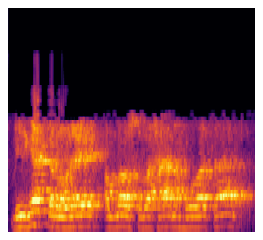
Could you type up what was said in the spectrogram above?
diingatkan oleh Allah Subhanahu wa taala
